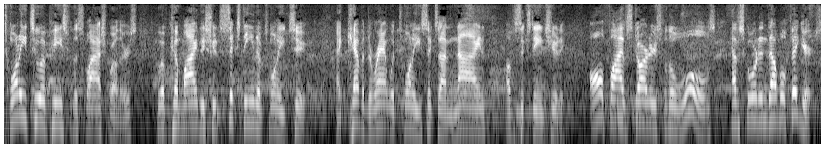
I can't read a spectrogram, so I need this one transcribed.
22 apiece for the Splash Brothers, who have combined to shoot 16 of 22. And Kevin Durant with 26 on 9 of 16 shooting. All five starters for the Wolves have scored in double figures.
